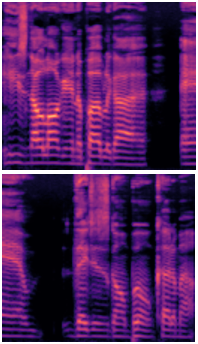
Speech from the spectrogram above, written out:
he's no longer in the public eye, and they just gonna boom cut him out.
